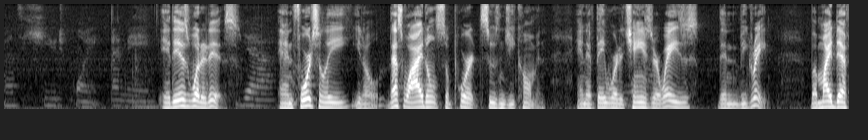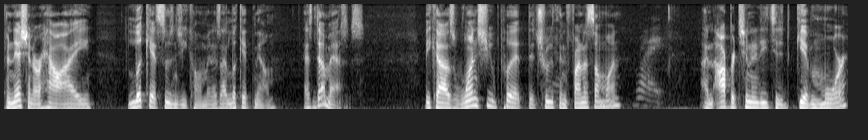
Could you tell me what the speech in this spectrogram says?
That's a huge point. I mean. It is what it is. Yeah. And fortunately, you know, that's why I don't support Susan G. Komen. And if they were to change their ways, then it'd be great. But my definition or how I look at Susan G. Komen is I look at them as dumbasses. Because once you put the truth in front of someone, Right. an opportunity to give more.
